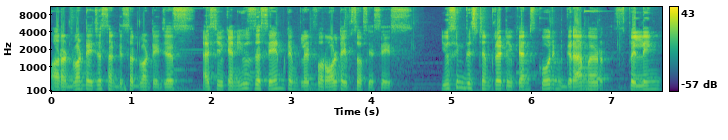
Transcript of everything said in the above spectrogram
or advantages and disadvantages as you can use the same template for all types of essays. Using this template you can score in grammar, spelling,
